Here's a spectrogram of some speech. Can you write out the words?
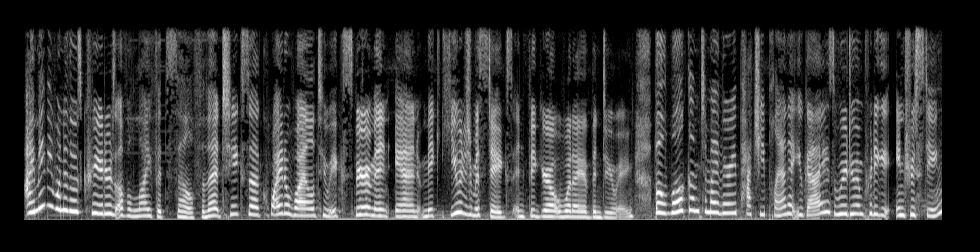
I may be one of those creators of life itself that takes uh, quite a while to experiment and make huge mistakes and figure out what I have been doing. But welcome to my very patchy planet, you guys. We're doing pretty interesting.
